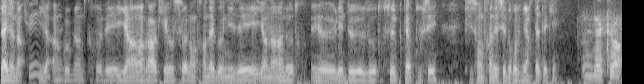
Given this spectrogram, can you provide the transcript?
Là, il y en a. Tu es, Il y a un gobelin de crevé, il y a un rat qui est au sol en train d'agoniser, et il y en a un autre, euh, les deux autres, ceux que t'as poussés, qui sont en train d'essayer de revenir t'attaquer. D'accord.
